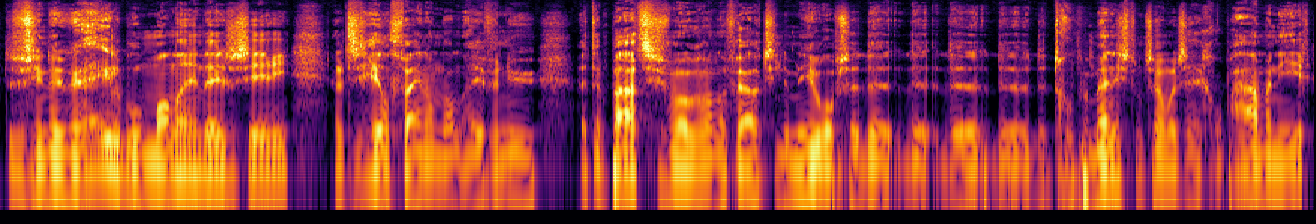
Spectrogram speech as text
Dus we zien een heleboel mannen in deze serie. En het is heel fijn om dan even nu het empathische vermogen van een vrouw te zien. De manier waarop ze de, de, de, de, de troepen managt, om het zo maar te zeggen, op haar manier.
